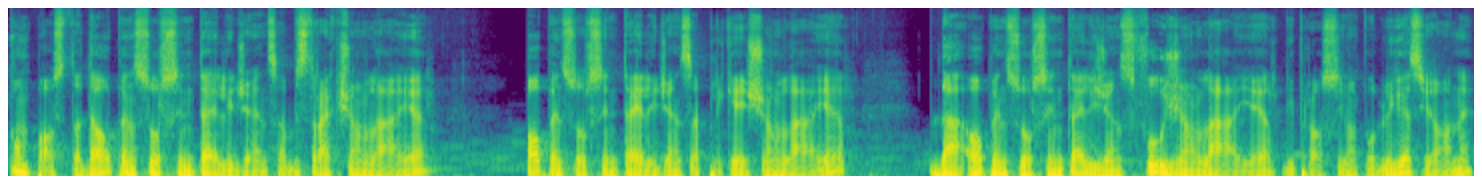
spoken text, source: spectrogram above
composta da Open Source Intelligence Abstraction Layer, Open Source Intelligence Application Layer, da Open Source Intelligence Fusion Layer di prossima pubblicazione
